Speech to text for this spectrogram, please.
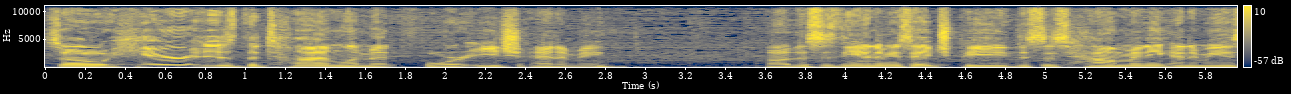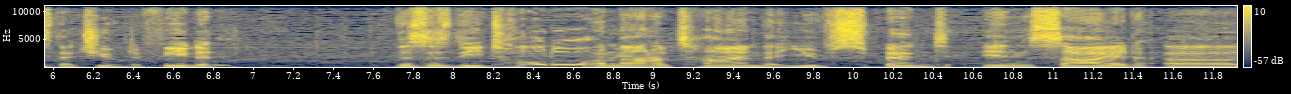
So here is the time limit for each enemy. Uh, this is the enemy's HP. This is how many enemies that you've defeated. This is the total amount of time that you've spent inside uh,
